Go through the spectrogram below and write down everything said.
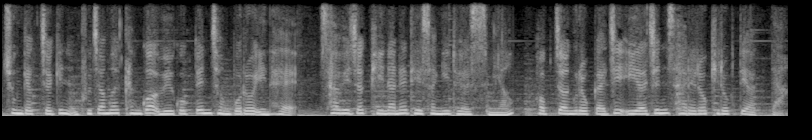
충격적인 부정확함과 왜곡된 정보로 인해 사회적 비난의 대상이 되었으며 법정으로까지 이어진 사례로 기록되었다.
